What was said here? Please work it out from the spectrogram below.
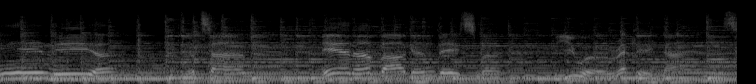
In the other time, in a bargain basement you were recognized.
